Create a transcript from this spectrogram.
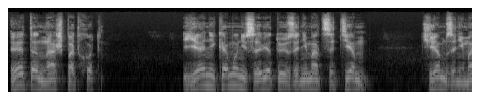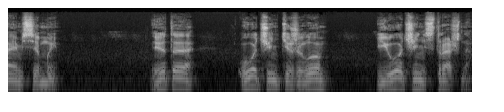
Это наш подход. Я никому не советую заниматься тем, чем занимаемся мы. Это очень тяжело и очень страшно.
